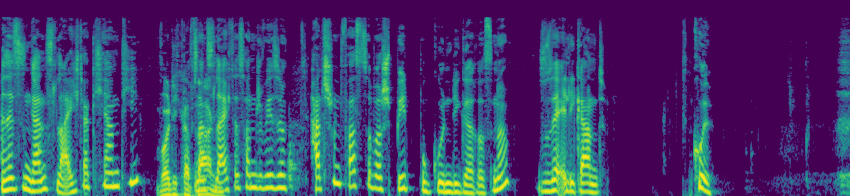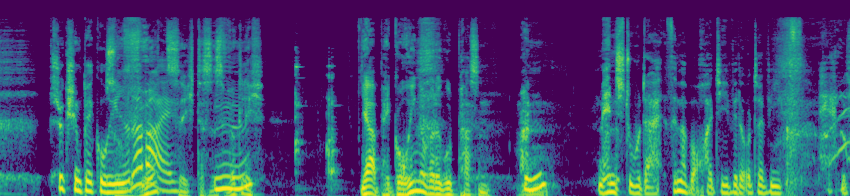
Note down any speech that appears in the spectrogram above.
Das ist ein ganz leichter Chianti. Wollte ich gerade Ganz sagen. leichtes Sangiovese. Hat schon fast so was Spätburgundigeres, ne? So sehr elegant. Cool. Stückchen Pecorino dabei. Würzig, das ist Mhm. wirklich. Ja, Pecorino würde gut passen. Mann. Mensch, du, da sind wir aber auch heute hier wieder unterwegs. Herrlich.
